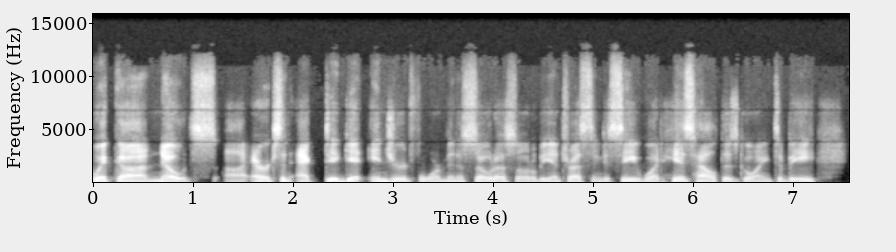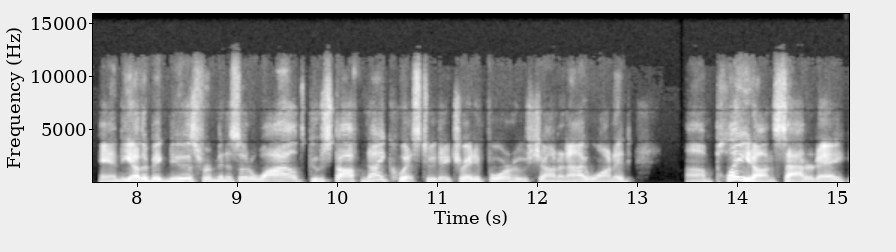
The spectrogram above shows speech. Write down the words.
quick uh, notes: uh, Eriksson Ek did get injured for Minnesota, so it'll be interesting to see what his health is going to be. And the other big news for Minnesota Wild: Gustav Nyquist, who they traded for, who Sean and I wanted um, played on Saturday.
